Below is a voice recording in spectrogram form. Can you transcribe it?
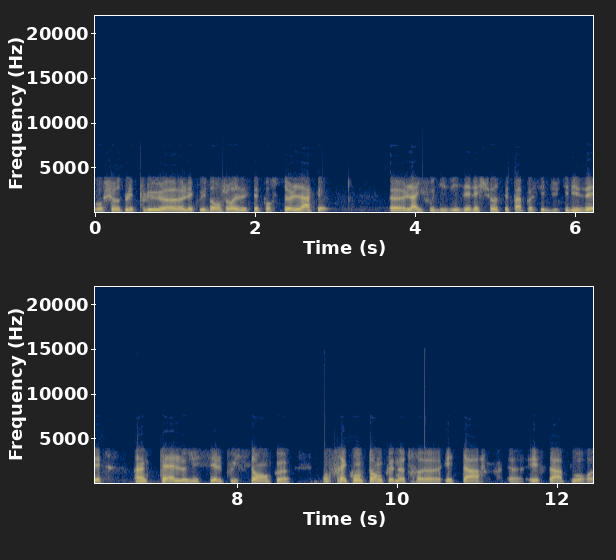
aux choses les plus, les plus dangereuses. Et c'est pour cela que euh, là, il faut diviser les choses. C'est pas possible d'utiliser un tel logiciel puissant que on serait content que notre euh, État euh, ait ça pour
